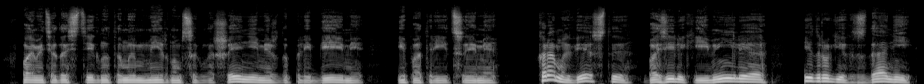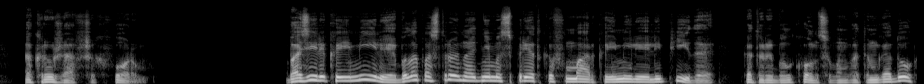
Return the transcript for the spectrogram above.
в память о достигнутом им мирном соглашении между плебеями и патрициями, храма Весты, базилики Эмилия и других зданий, окружавших форум. Базилика Эмилия была построена одним из предков Марка Эмилия Липида, который был консулом в этом году,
